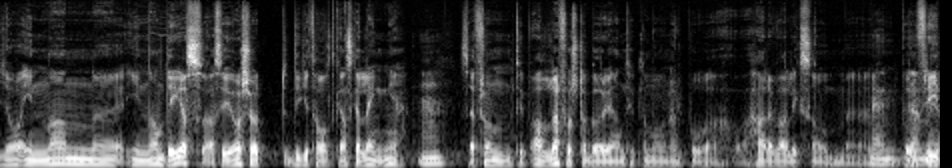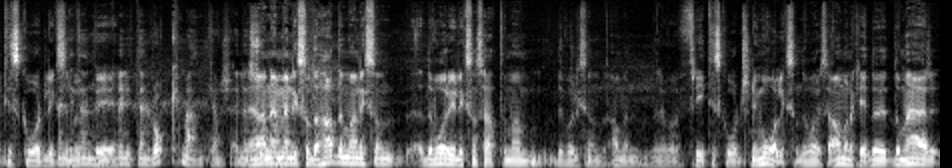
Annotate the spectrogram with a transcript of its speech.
Ja, innan, eh, innan det så, alltså jag har kört digitalt ganska länge. Mm. Så från typ allra första början, typ när man höll på att harva liksom eh, Men på en fritidsgård Med liksom liten, uppe i... med en liten rockman kanske? Eller Ja, så. nej men liksom då hade man liksom, då var det ju liksom så att man, det var liksom, ja men det var fritidsgårdsnivå liksom, då var det så, ja men okej, då, de här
